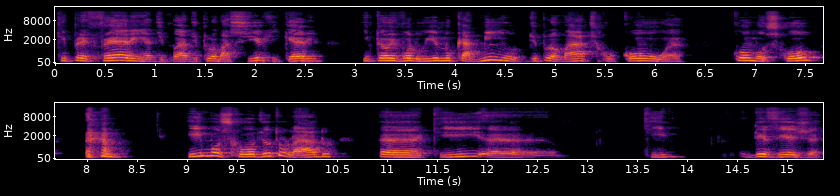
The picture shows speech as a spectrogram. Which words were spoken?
que preferem a, a diplomacia, que querem então evoluir no caminho diplomático com, com Moscou. e Moscou, de outro lado, eh, que, eh, que deseja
